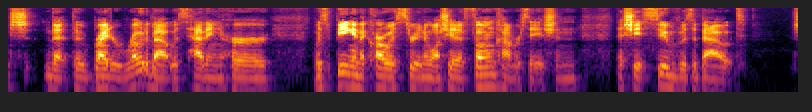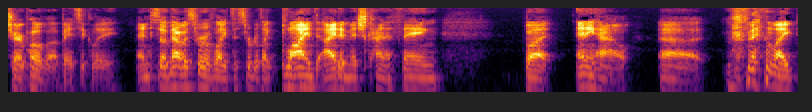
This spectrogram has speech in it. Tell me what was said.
sh- that the writer wrote about was having her was being in the car with Serena while she had a phone conversation that she assumed was about Sharapova, basically, and so that was sort of like this sort of like blind itemish kind of thing. But anyhow, uh, then like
